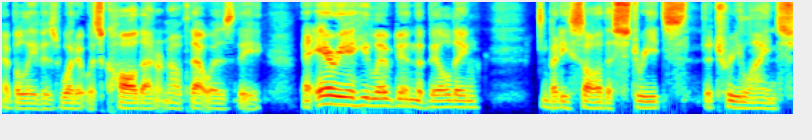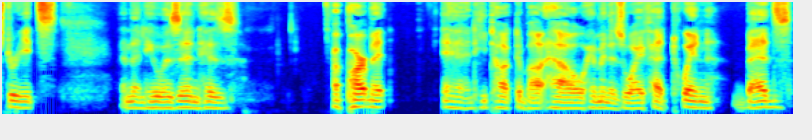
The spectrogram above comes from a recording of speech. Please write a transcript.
I believe is what it was called. I don't know if that was the the area he lived in, the building, but he saw the streets, the tree-lined streets, and then he was in his apartment and he talked about how him and his wife had twin beds.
